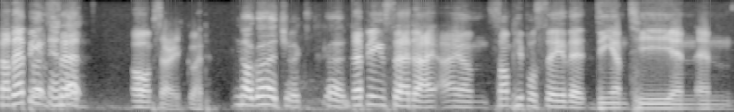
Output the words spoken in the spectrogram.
Now that being said, that, oh, I'm sorry. Go ahead. No, go ahead, Chick. Go ahead. That being said, I, I um some people say that DMT and and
